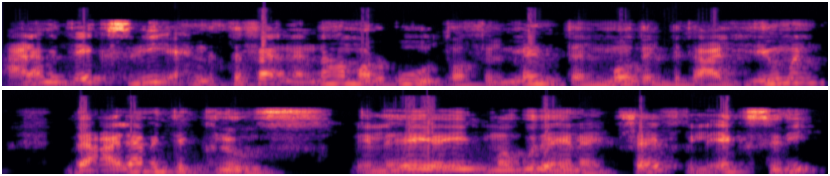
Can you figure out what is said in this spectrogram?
علامة X دي إحنا اتفقنا إنها مربوطة في ال mental model بتاع ال human بعلامة ال close اللي هي إيه؟ موجودة هنا إيه؟ شايف؟ ال X دي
